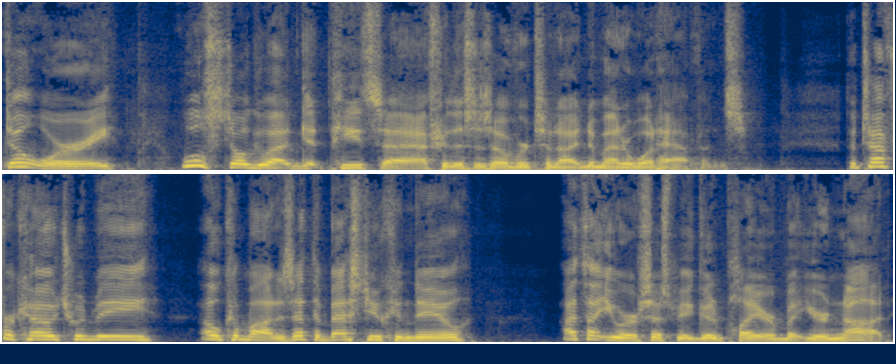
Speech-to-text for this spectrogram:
Don't worry. We'll still go out and get pizza after this is over tonight, no matter what happens. The tougher coach would be, Oh, come on, is that the best you can do? I thought you were supposed to be a good player, but you're not.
